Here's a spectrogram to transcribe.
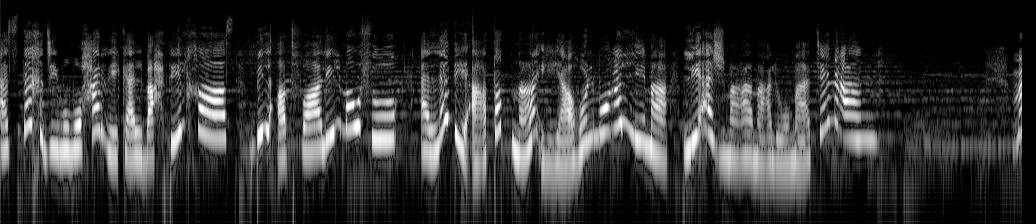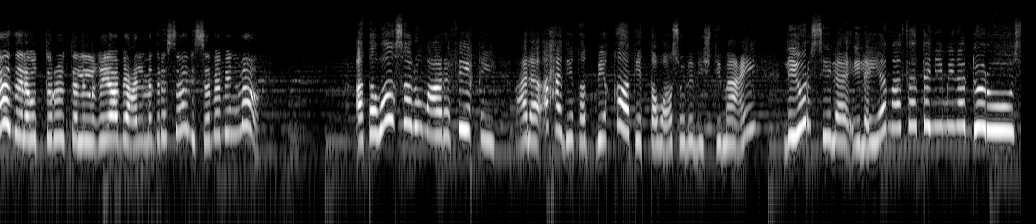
أستخدم محرك البحث الخاص بالأطفال الموثوق الذي أعطتنا إياه المعلمة لأجمع معلومات عنه ماذا لو اضطررت للغياب عن المدرسة لسبب ما؟ أتواصل مع رفيقي على أحد تطبيقات التواصل الاجتماعي ليرسل إلي ما فاتني من الدروس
